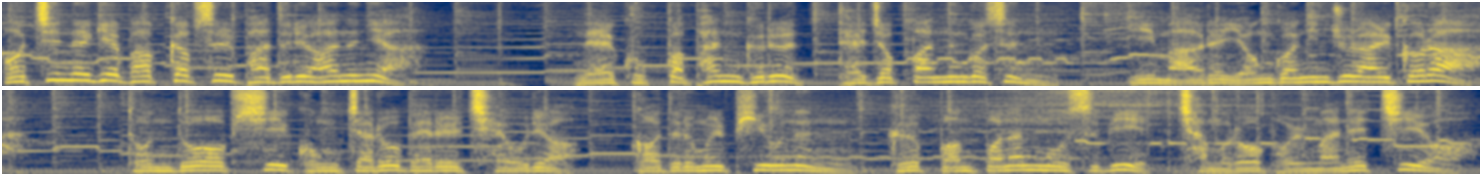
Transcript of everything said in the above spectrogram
어찌 내게 밥값을 받으려 하느냐? 내 국밥 한 그릇 대접받는 것은 이 마을의 영광인 줄 알 거라. 돈도 없이 공짜로 배를 채우려 거드름을 피우는 그 뻔뻔한 모습이 참으로 볼만했지요.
